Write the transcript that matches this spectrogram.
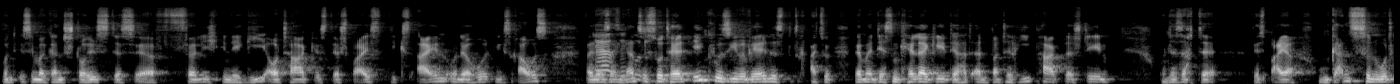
und ist immer ganz stolz, dass er völlig energieautark ist. Der speist nichts ein und er holt nichts raus, weil ja, er sein ganzes gut. Hotel inklusive Wellness, also wenn man in dessen Keller geht, der hat einen Batteriepark da stehen und er sagte, des Bayer. Und ganz zur Not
